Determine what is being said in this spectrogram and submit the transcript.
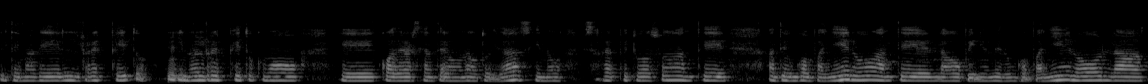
el tema del respeto, y no el respeto como eh, cuadrarse ante una autoridad, sino ser respetuoso ante, ante un compañero, ante las opiniones de un compañero, la,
